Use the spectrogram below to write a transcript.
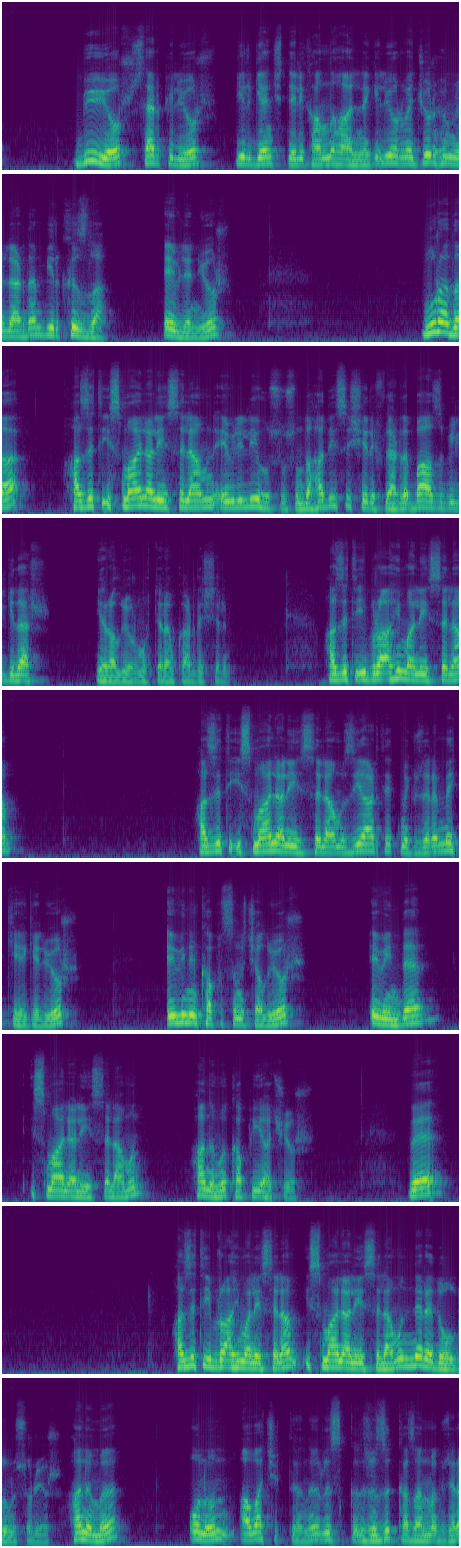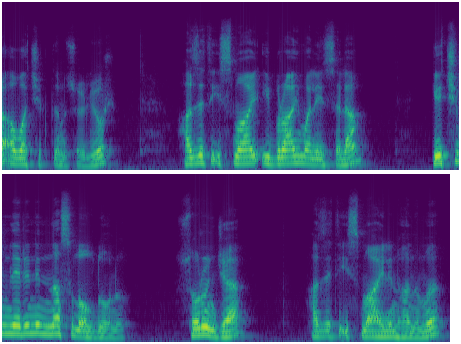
büyüyor, serpiliyor, bir genç delikanlı haline geliyor ve Cürhümlülerden bir kızla evleniyor. Burada Hz. İsmail Aleyhisselam'ın evliliği hususunda hadisi şeriflerde bazı bilgiler yer alıyor muhterem kardeşlerim. Hz. İbrahim Aleyhisselam Hz. İsmail Aleyhisselam'ı ziyaret etmek üzere Mekke'ye geliyor. Evinin kapısını çalıyor. Evinde İsmail Aleyhisselam'ın hanımı kapıyı açıyor. Ve Hz. İbrahim Aleyhisselam İsmail Aleyhisselam'ın nerede olduğunu soruyor. Hanımı onun ava çıktığını, rızık, rızık kazanmak üzere ava çıktığını söylüyor. Hz. İsmail İbrahim Aleyhisselam geçimlerinin nasıl olduğunu sorunca Hz. İsmail'in hanımı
